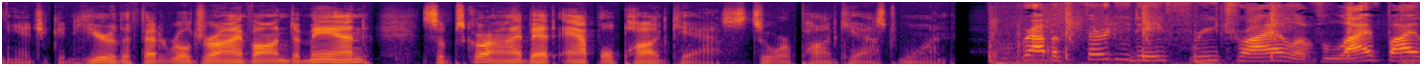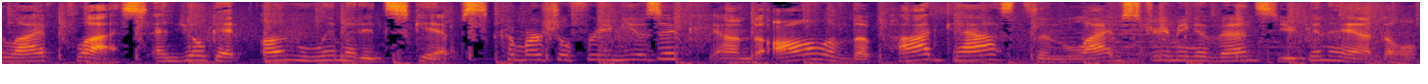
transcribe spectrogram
And you can hear the Federal Drive on demand. Subscribe at Apple Podcasts or Podcast One. Grab a 30-day free trial of LiveXLive Plus, and you'll get unlimited skips, commercial-free music, and all of the podcasts and live streaming events you can handle.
